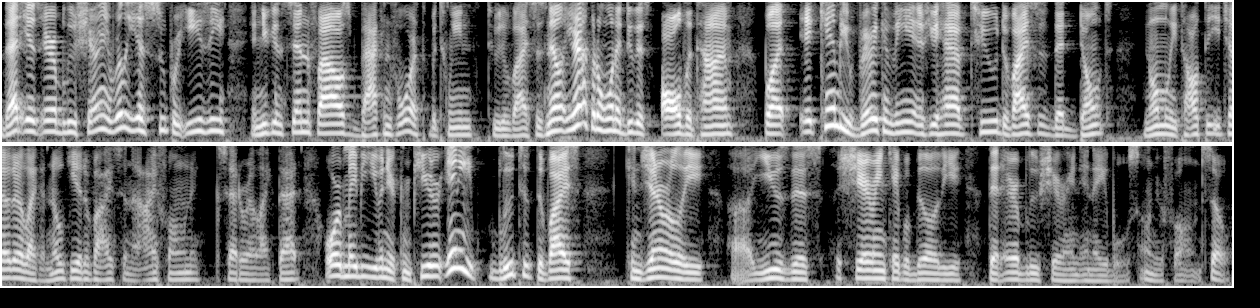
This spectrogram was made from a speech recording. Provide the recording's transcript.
that is AirBlue sharing. It really is super easy, and you can send files back and forth between two devices. Now, you're not going to want to do this all the time, but it can be very convenient if you have two devices that don't normally talk to each other, like a Nokia device and an iPhone, etc., like that, or maybe even your computer. Any Bluetooth device can generally uh, use this sharing capability that AirBlue sharing enables on your phone. So,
